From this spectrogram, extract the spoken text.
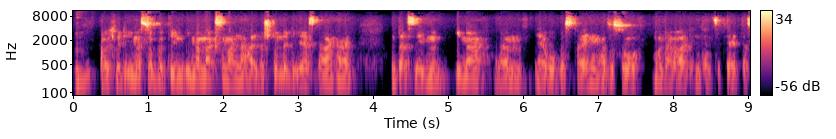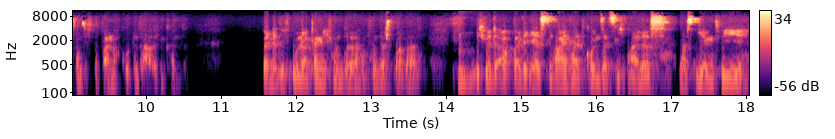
Mhm. Aber ich würde immer so beginnen, immer maximal eine halbe Stunde die erste Einheit und das eben immer ähm, aerobes Training, also so moderate Intensität, dass man sich dabei noch gut unterhalten könnte. Relativ unabhängig von der, von der Sportart. Mhm. Ich würde auch bei der ersten Einheit grundsätzlich alles, was irgendwie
